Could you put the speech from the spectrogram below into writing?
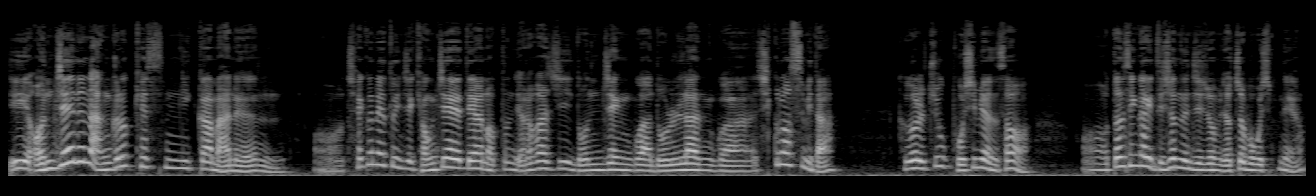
이 언제는 안 그렇겠습니까만은 어, 최근에도 이제 경제에 대한 어떤 여러 가지 논쟁과 논란과 시끄러웠습니다. 그걸 쭉 보시면서 어, 어떤 생각이 드셨는지 좀 여쭤보고 싶네요.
